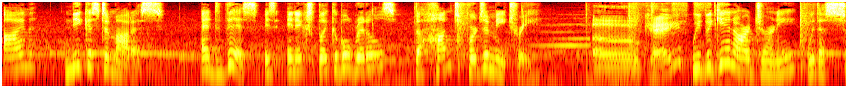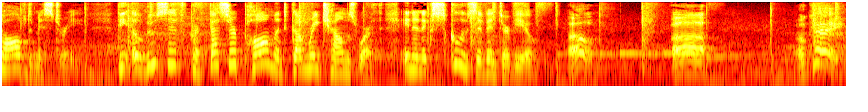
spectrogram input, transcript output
I'm Nika Stamatis, And this is Inexplicable Riddles The Hunt for Dimitri. Okay. We begin our journey with a solved mystery the elusive Professor Paul Montgomery Chelmsworth in an exclusive interview. Oh. Uh. Okay.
